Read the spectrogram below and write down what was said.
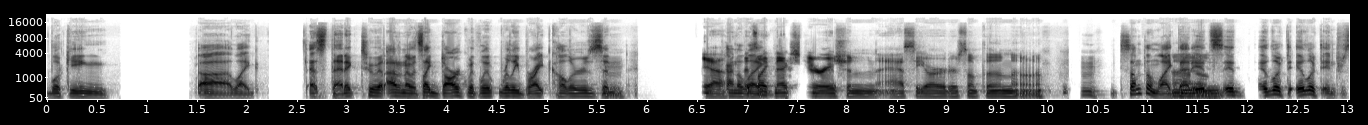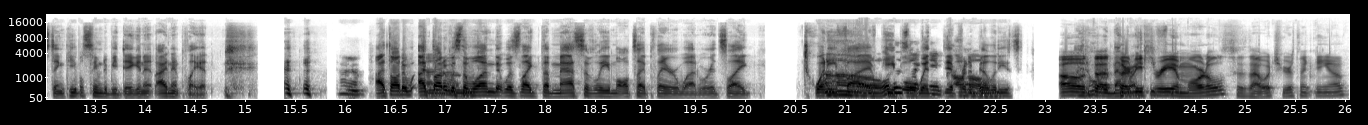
looking uh like aesthetic to it. I don't know. It's like dark with li- really bright colors and Yeah, Kinda like- like, next generation assy art or something. I don't know. something like that. it's Um, it it looked it looked interesting. People seem to be digging it. I didn't play it. Yeah. I thought it I thought it was the Um, one that was like the massively multiplayer one where it's like 25 Oh, people with different called? abilities. Oh, the remember. I keep 33 Immortals? Is that what you were thinking of?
